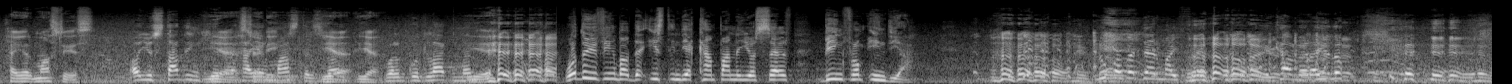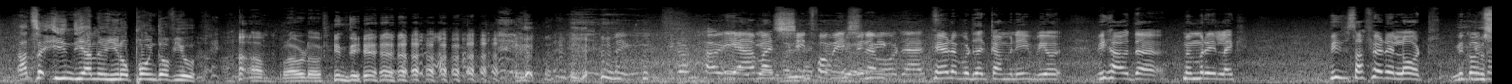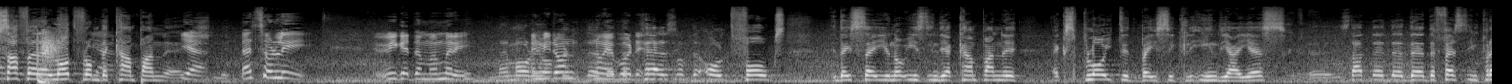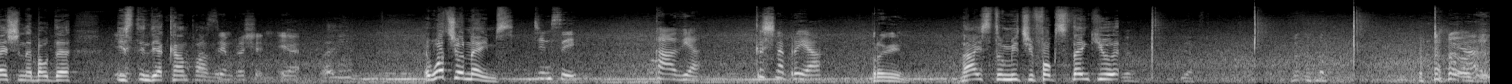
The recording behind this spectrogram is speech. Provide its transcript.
higher masters. Oh, you studying here? Yeah, the higher studying. masters, Yeah, right? yeah. Well, good luck, man. Yeah. What do you think about the East India Company yourself being from India? Look over there, my friend. Oh the camera, you know. That's an Indian, you know, point of view. I'm proud of India. we don't yeah, much information about that. Heard about that company. We we have the memory like we suffered a lot because you of- suffer a lot from the camp company. Yeah, that's only we get the memory. memory And we don't the, the, know the, about the it. tales of the old folks. They say, you know, East India Company exploited basically India. Yes, uh, is that the, the, the, the first impression about the East India Company? First Company? impression. Yeah. Uh, What's your names? Jinsi. Kavya. Krishna Priya. Praveen. Nice to meet you, folks. Thank you.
